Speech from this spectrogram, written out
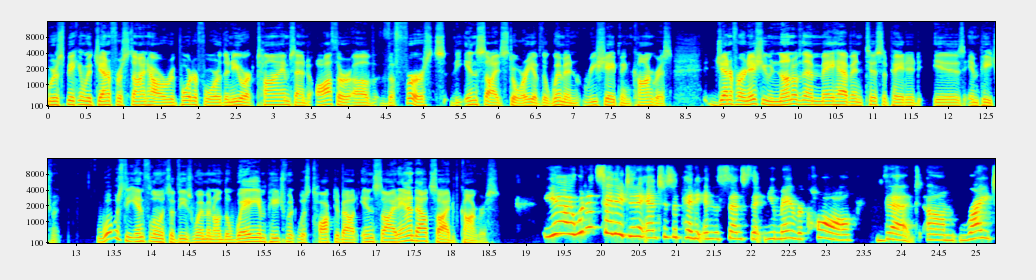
We're speaking with Jennifer Steinhauer, reporter for the New York Times and author of The Firsts, the inside story of the women reshaping Congress. Jennifer, an issue none of them may have anticipated is impeachment. What was the influence of these women on the way impeachment was talked about inside and outside of Congress? Yeah, I wouldn't say they didn't anticipate it in the sense that you may recall that um, right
